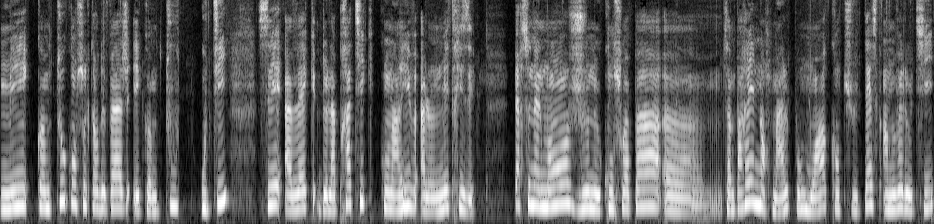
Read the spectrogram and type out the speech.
mais comme tout constructeur de page et comme tout outil, c'est avec de la pratique qu'on arrive à le maîtriser. Personnellement, je ne conçois pas, euh, ça me paraît normal pour moi quand tu testes un nouvel outil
